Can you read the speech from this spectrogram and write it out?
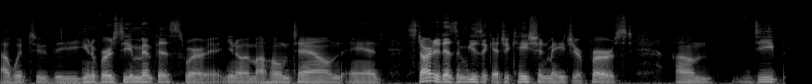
I went to the University of Memphis, where you know, in my hometown, and started as a music education major first. Um, deep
